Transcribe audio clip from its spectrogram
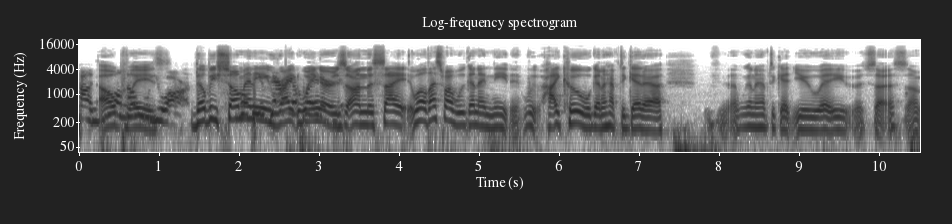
tongue. You Oh please! know who you are. There'll be so We'll many right wingers on the site. Well, that's why we're gonna need haiku. We're gonna have to get a. We're gonna have to get you a a,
